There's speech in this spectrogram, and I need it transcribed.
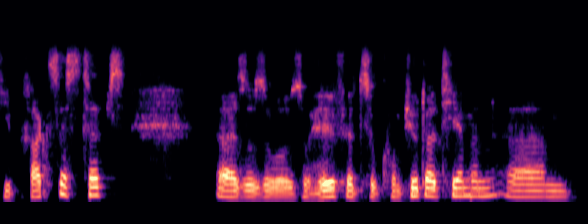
die Praxistipps, also so, so Hilfe zu Computerthemen. Ähm,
